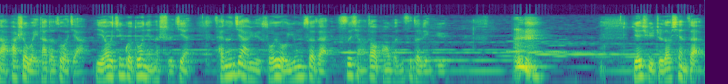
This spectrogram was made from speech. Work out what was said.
哪怕是伟大的作家，也要经过多年的实践，才能驾驭所有拥塞在思想道旁文字的领域。也许直到现在，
